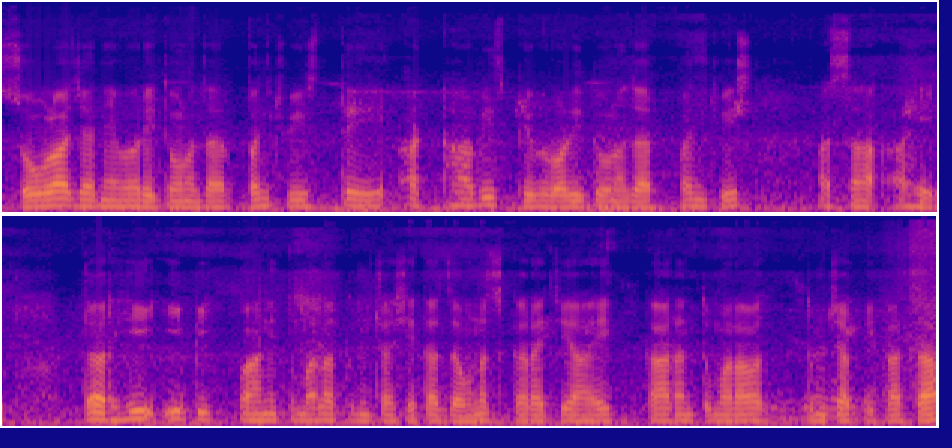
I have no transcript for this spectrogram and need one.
सोळा जानेवारी दोन हजार पंचवीस ते अठ्ठावीस फेब्रुवारी दोन हजार पंचवीस असा आहे. तर ही ई पीक पाहणी तुम्हाला तुमच्या शेतात जाऊनच करायची आहे. कारण तुम्हाला तुमच्या पिकाचा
